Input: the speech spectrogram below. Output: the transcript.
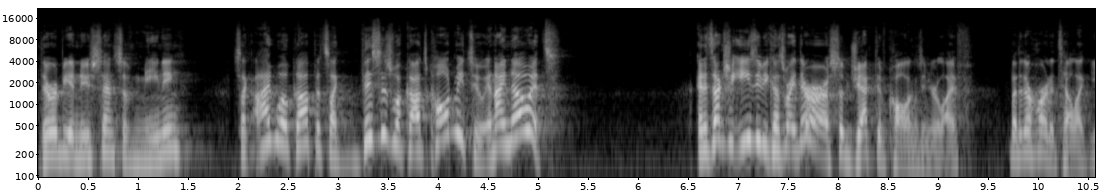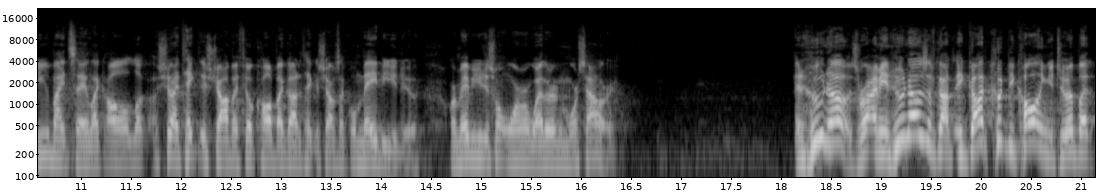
there would be a new sense of meaning. It's like I woke up, it's like, this is what God's called me to, and I know it. And it's actually easy because, right, there are subjective callings in your life, but they're hard to tell. Like, you might say, like, oh, look, should I take this job? I feel called by God to take this job. It's like, well, maybe you do. Or maybe you just want warmer weather and more salary. And who knows, right? I mean, who knows if God, God could be calling you to it, but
